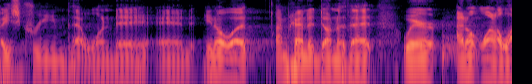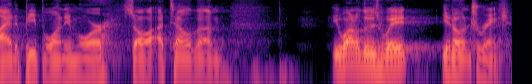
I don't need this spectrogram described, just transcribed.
ice cream that one day. And you know what? I'm kind of done with that where I don't want to lie to people anymore. So I tell them, you want to lose weight? You don't drink.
